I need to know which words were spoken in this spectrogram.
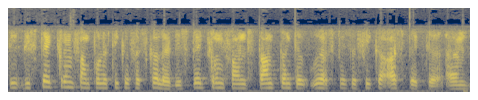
die die spektrum van politieke verskille, die spektrum van standpunte oor spesifieke aspekte. Ehm um,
